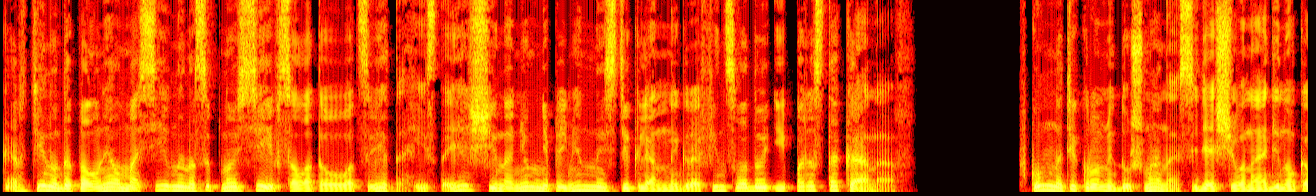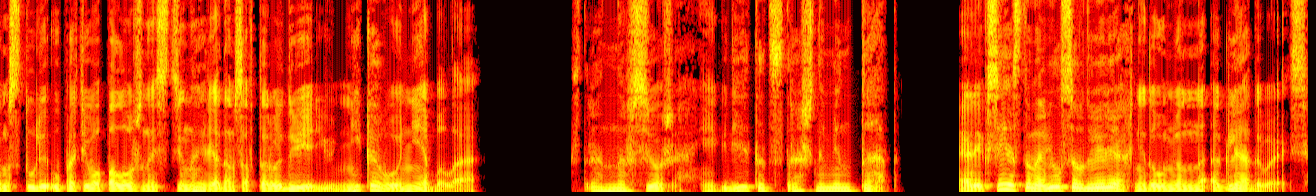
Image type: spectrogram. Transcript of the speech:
Картину дополнял массивный насыпной сейф салатового цвета и стоящий на нем непременный стеклянный графин с водой и пара стаканов. В комнате, кроме душмана, сидящего на одиноком стуле у противоположной стены рядом со второй дверью, никого не было. Странно все же. И где этот страшный ментат? Алексей остановился в дверях, недоуменно оглядываясь.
